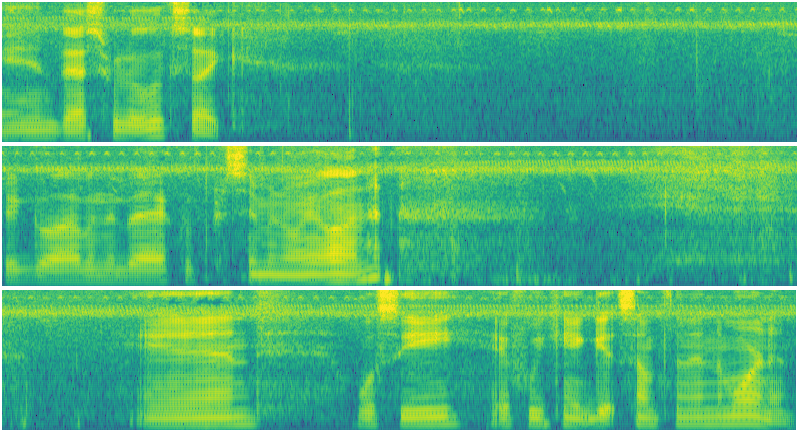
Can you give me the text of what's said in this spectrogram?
And that's what it looks like. Big glob in the back with persimmon oil on it. And we'll see if we can't get something in the morning.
